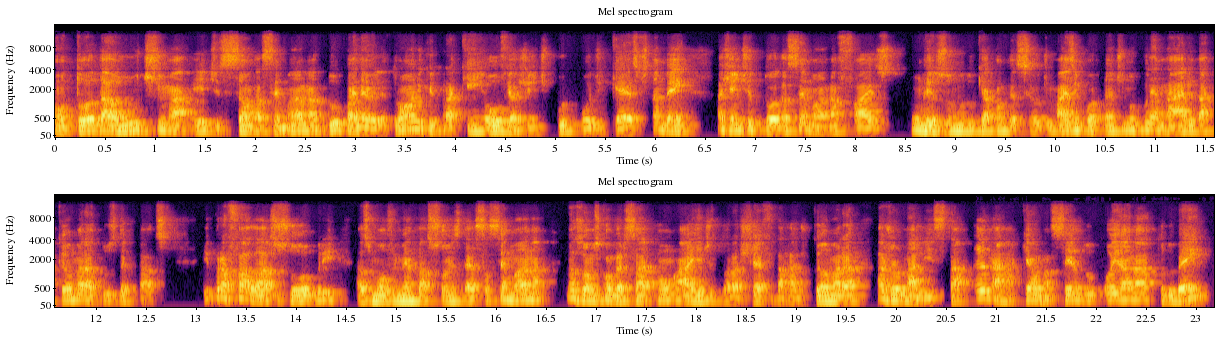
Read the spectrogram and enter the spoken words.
Bom, toda a última edição da semana do painel eletrônico, e para quem ouve a gente por podcast também, a gente toda semana faz um resumo do que aconteceu de mais importante no plenário da Câmara dos Deputados. E para falar sobre as movimentações dessa semana, nós vamos conversar com a editora-chefe da Rádio Câmara, a jornalista Ana Raquel Macedo. Oi, Ana, tudo bem?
